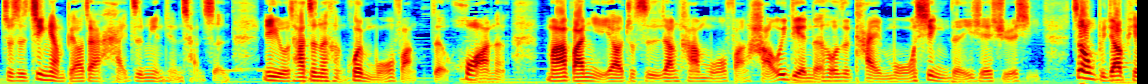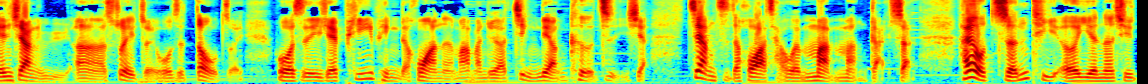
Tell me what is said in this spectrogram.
就是尽量不要在孩子面前产生。例如他真的很会模仿的话呢，麻烦也要就是让他模仿好一点的，或是楷模性的一些学习。这种比较偏向于呃碎嘴或是斗嘴，或者是一些批评的话呢，麻烦就要尽量克制一下，这样子的话才会慢慢改善。还有整体而言呢，其实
